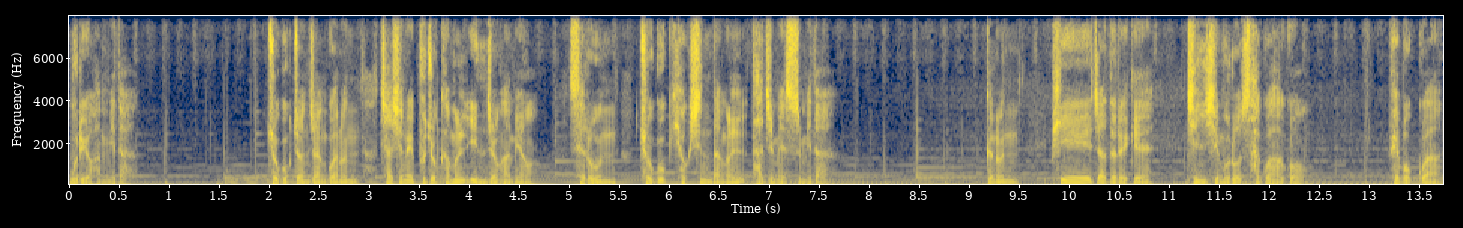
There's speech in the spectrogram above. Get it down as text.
우려합니다. 조국 전 장관은 자신의 부족함을 인정하며 새로운 조국 혁신당을 다짐했습니다. 그는 피해자들에게 진심으로 사과하고 회복과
